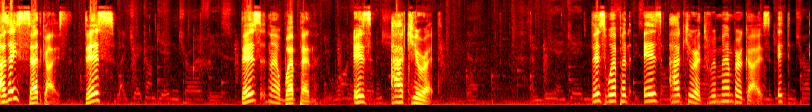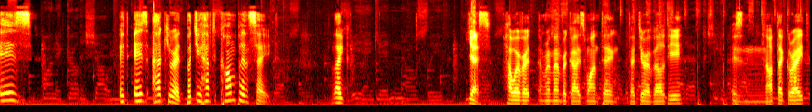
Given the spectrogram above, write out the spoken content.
as I said, guys, this this uh, weapon is accurate. This weapon is accurate. Remember, guys, it is it is accurate, but you have to compensate. Like, yes. However, remember, guys, one thing: that durability is not that great.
